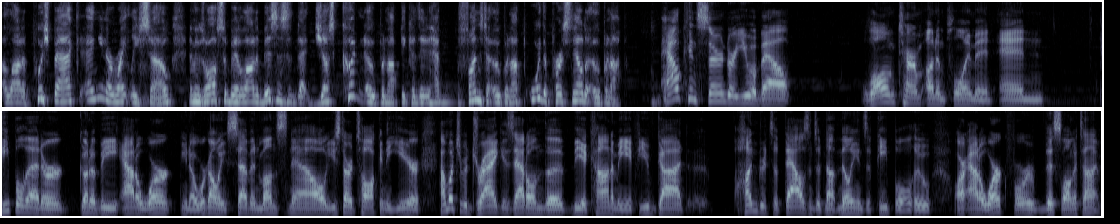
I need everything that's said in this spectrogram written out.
a lot of pushback, and you know rightly so. And there's also been a lot of businesses that just couldn't open up because they didn't have the funds to open up or the personnel to open up. How concerned are you about long term unemployment and people that are going to be out of work? You know, we're going seven months now. You start talking a year. How much of a drag is that on the, the economy if you've got hundreds of thousands, if not millions, of people who are out of work for this long a time?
